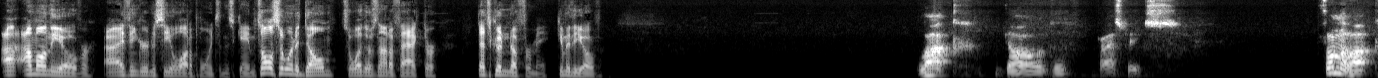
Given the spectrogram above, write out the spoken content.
I, I'm on the over. I think you're going to see a lot of points in this game. It's also in a dome, so weather's not a factor. That's good enough for me. Give me the over. Lock, dog prospects. For my lock.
